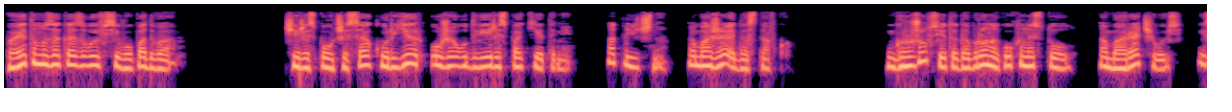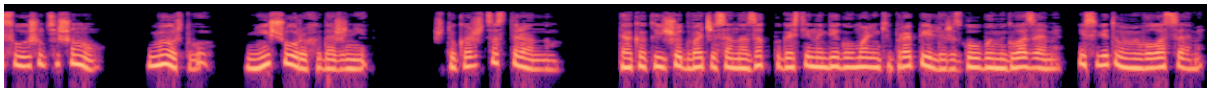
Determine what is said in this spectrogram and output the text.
поэтому заказываю всего по два. Через полчаса курьер уже у двери с пакетами. Отлично, обожаю доставку. Гружу все это добро на кухонный стол, оборачиваюсь и слышу тишину. Мертвую, ни шороха даже нет, что кажется странным, так как еще два часа назад по гостиной бегал маленький пропеллер с голубыми глазами и светлыми волосами.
